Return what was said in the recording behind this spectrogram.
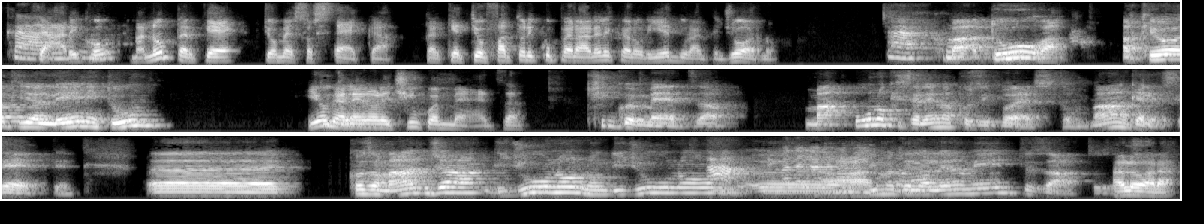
carico. carico, ma non perché ti ho messo a stecca, perché ti ho fatto recuperare le calorie durante il giorno. Ecco. Ma tu Qua. a che ora ti alleni tu? Io tu mi alleno alle 5 e mezza. 5 e mezza, ma uno che si allena così presto, ma anche alle 7. Eh, cosa mangia? Digiuno, non digiuno? Ah, prima, dell'allenamento. Eh, prima dell'allenamento, esatto, esatto. Allora,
